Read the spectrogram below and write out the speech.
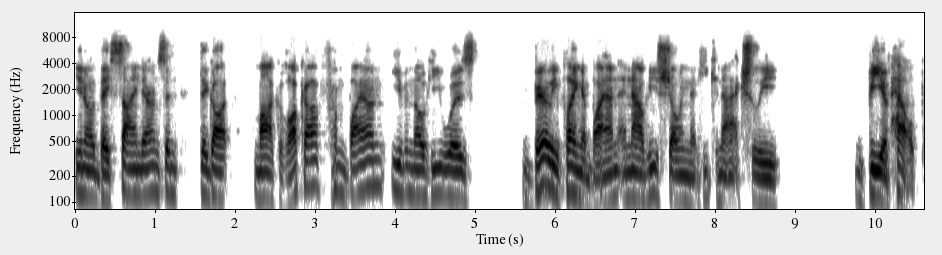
you know, they signed Aaronson, they got Marc Roca from Bayern, even though he was barely playing at Bayern, and now he's showing that he can actually be of help.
